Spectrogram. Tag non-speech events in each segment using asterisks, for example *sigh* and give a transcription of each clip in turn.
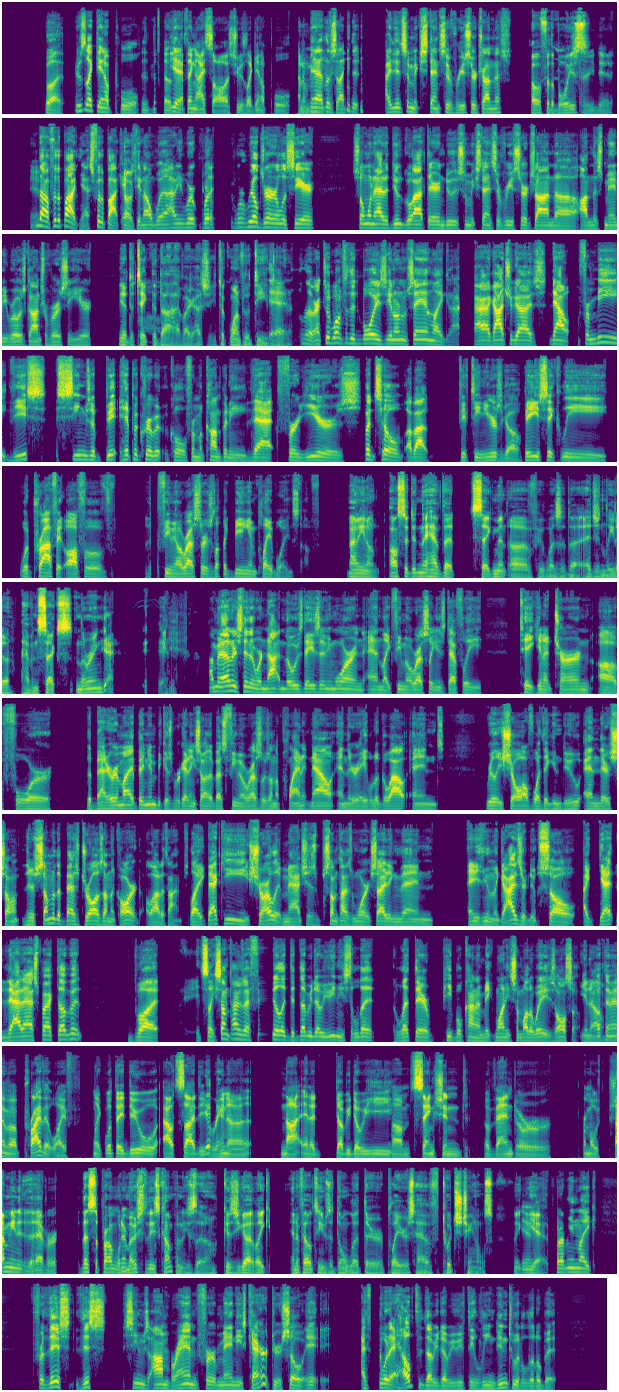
but She was like in a pool. The, the- the Yeah. thing I saw, is she was like in a pool. I don't Yeah, know. listen, I did *laughs* I did some extensive research on this. Oh, for the boys. Sure you did. Yeah. No, for the podcast, for the podcast. Okay. You know, well, I mean, we're we're we're real journalists here. Someone had to do go out there and do some extensive research on uh on this Mandy Rose controversy here. You had to take the dive. I got you. You took one for the team. Yeah, look, I took one for the boys. You know what I'm saying? Like, I, I got you guys. Now, for me, this seems a bit hypocritical from a company that for years, until about 15 years ago, basically would profit off of the female wrestlers like being in Playboy and stuff. I mean, also, didn't they have that segment of who was it? Uh, Edge and Lita having sex in the ring? Yeah. *laughs* I mean, I understand that we're not in those days anymore, and and like female wrestling is definitely taking a turn uh for the better, in my opinion, because we're getting some of the best female wrestlers on the planet now, and they're able to go out and really show off what they can do. And there's some there's some of the best draws on the card a lot of times. Like Becky Charlotte match is sometimes more exciting than anything the guys are doing. So I get that aspect of it, but it's like sometimes I feel like the WWE needs to let let their people kind of make money some other ways also, you know. Let them have a private life. Like what they do outside the Yeah. arena, not in a WWE um, sanctioned event or promotion. I mean, whatever. that's the problem with Whatever. most of these companies, though, because you got like NFL teams that don't let their players have Twitch channels. Like, Yeah. Yeah, but I mean like for this this seems on brand for Mandy's character, so it it- I think it would have helped the WWE if they leaned into it a little bit.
